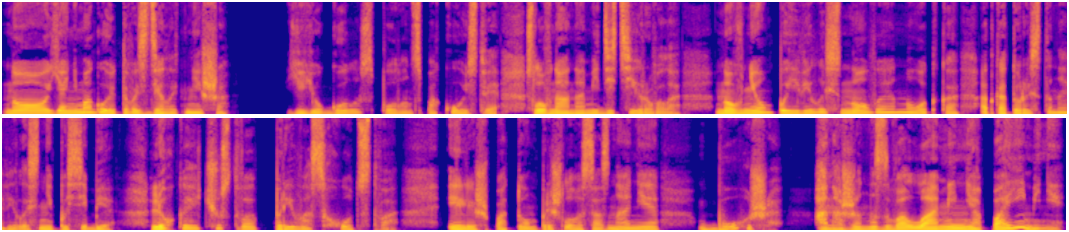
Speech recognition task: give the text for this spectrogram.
но я не могу этого сделать, Ниша». Ее голос полон спокойствия, словно она медитировала, но в нем появилась новая нотка, от которой становилось не по себе, легкое чувство превосходства. И лишь потом пришло осознание «Боже, она же назвала меня по имени!»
